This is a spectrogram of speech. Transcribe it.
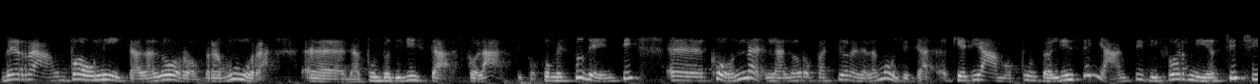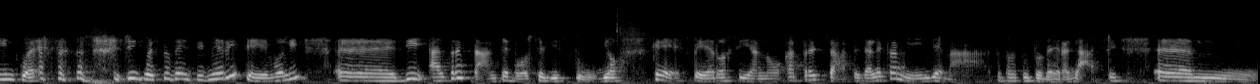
verrà un po' unita la loro bravura eh, dal punto di vista scolastico come studenti eh, con la loro passione della musica. Chiediamo appunto agli insegnanti di fornirci cinque, cinque studenti meritevoli eh, di altrettante borse di studio che spero siano apprezzate dalle famiglie ma soprattutto dai ragazzi. Ehm,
